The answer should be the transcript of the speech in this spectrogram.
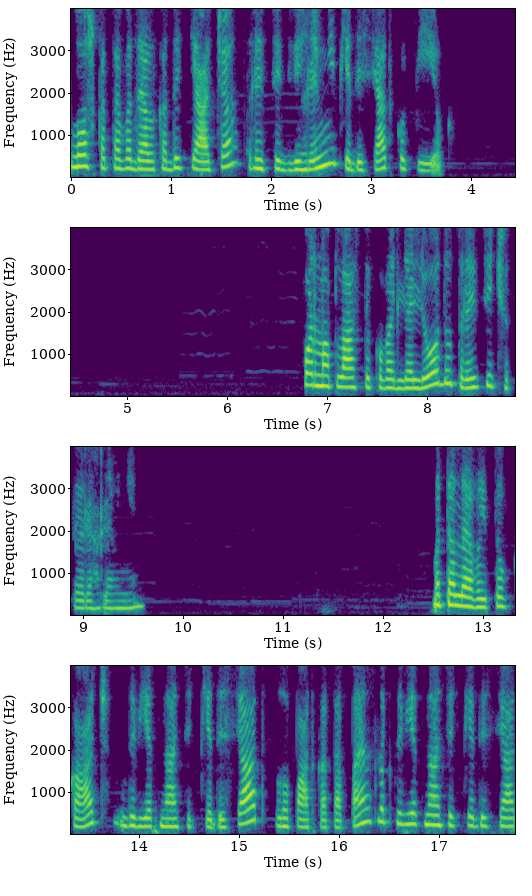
Ложка та виделка дитяча 32 гривні 50 копійок. Форма пластикова для льоду 34 гривні. Металевий товкач 19,50, лопатка та пензлик 19,50,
